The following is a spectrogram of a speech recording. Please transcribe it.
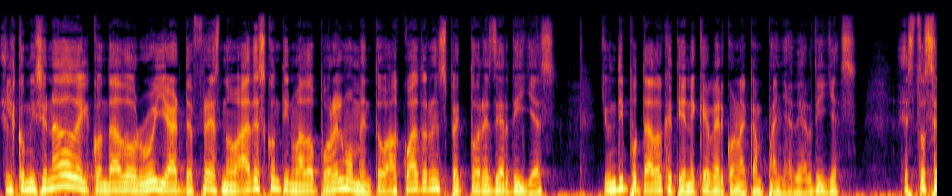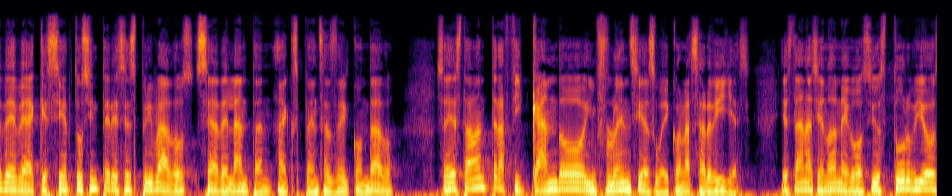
El comisionado del condado Ruyard de Fresno ha descontinuado por el momento a cuatro inspectores de ardillas y un diputado que tiene que ver con la campaña de ardillas. Esto se debe a que ciertos intereses privados se adelantan a expensas del condado. O sea, ya estaban traficando influencias, güey, con las ardillas. Ya estaban haciendo negocios turbios.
